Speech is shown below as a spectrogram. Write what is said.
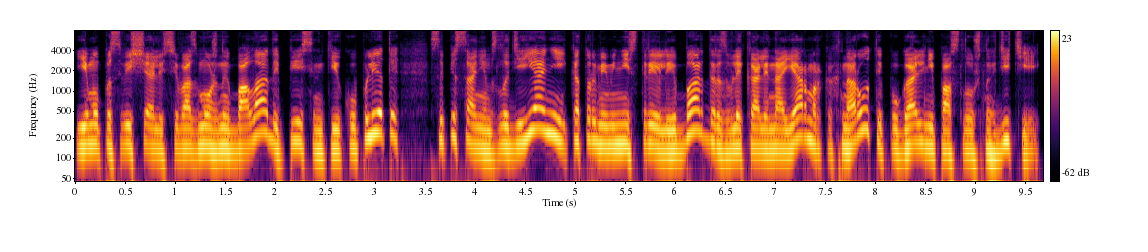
Ему посвящали всевозможные баллады, песенки и куплеты с описанием злодеяний, которыми министрели и барды развлекали на ярмарках народ и пугали непослушных детей.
